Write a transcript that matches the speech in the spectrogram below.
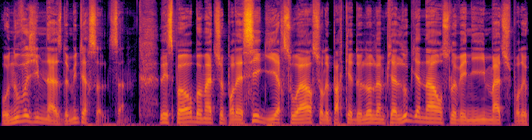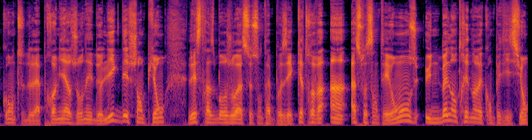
au nouveau gymnase de Muttersolz. Les sports, beau match pour la SIG hier soir sur le parquet de l'Olympia Ljubljana en Slovénie. Match pour le compte de la première journée de Ligue des Champions. Les Strasbourgeois se sont imposés 81 à 71. Une belle entrée dans la compétition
